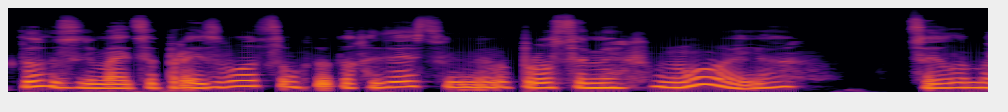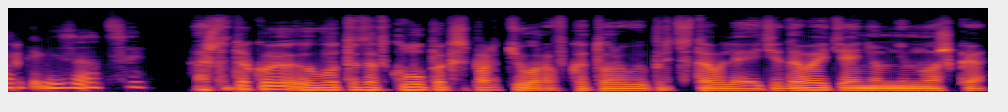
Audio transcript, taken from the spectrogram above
Кто-то занимается производством, кто-то хозяйственными вопросами, ну, а я целым организацией. А что такое вот этот клуб экспортеров, который вы представляете? Давайте о нем немножко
